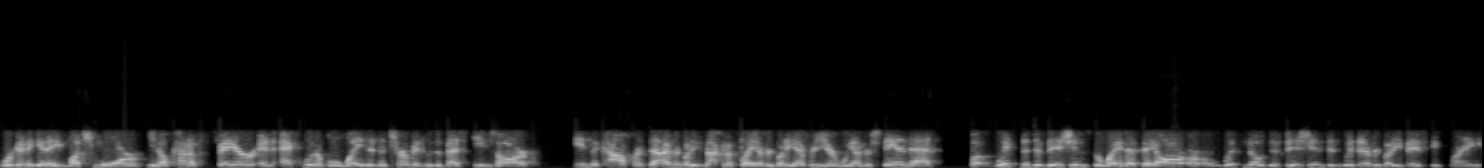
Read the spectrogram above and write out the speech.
we're going to get a much more you know kind of fair and equitable way to determine who the best teams are in the conference. Now everybody's not going to play everybody every year. We understand that. But with the divisions the way that they are, or, or with no divisions and with everybody basically playing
